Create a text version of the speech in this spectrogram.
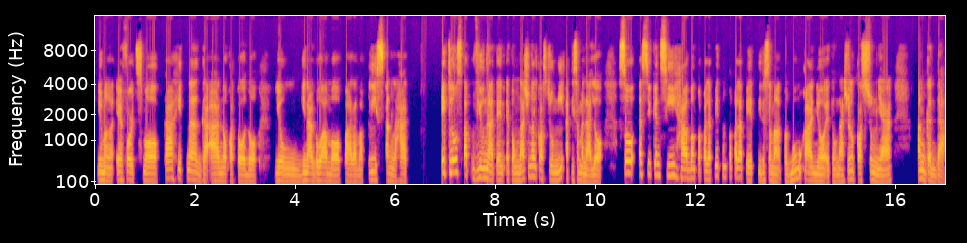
yung mga efforts mo kahit na gaano katodo yung ginagawa mo para ma-please ang lahat. I-close up view natin itong national costume ni Atisa Manalo. So, as you can see, habang papalapit ng papalapit dito sa mga pagmumukha nyo, itong national costume niya, ang ganda.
